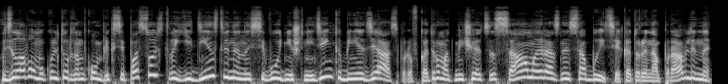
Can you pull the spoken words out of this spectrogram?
В деловом и культурном комплексе посольства единственный на сегодняшний день кабинет диаспоры, в котором отмечаются самые разные события, которые направлены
